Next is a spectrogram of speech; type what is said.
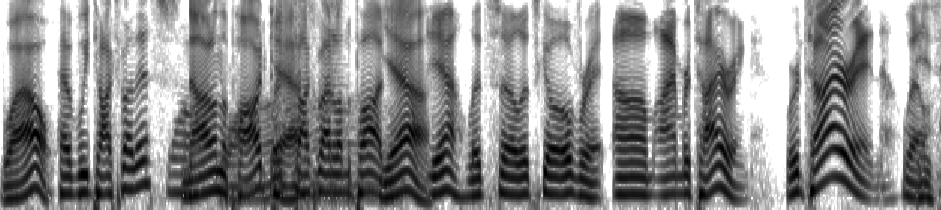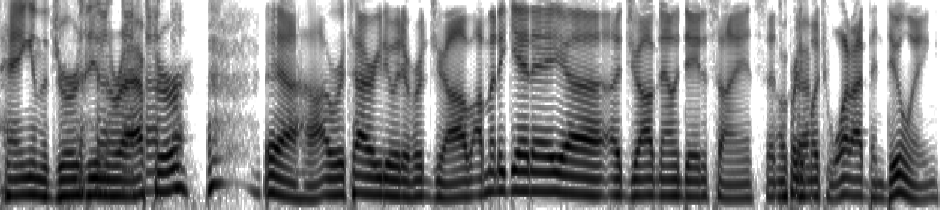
Wow. Have we talked about this? Not on the podcast. Let's talk about it on the pod. Yeah. yeah. Let's uh, let's go over it. Um, I'm retiring. Retiring. Well, He's hanging the jersey in the rafter. Yeah, I'm retiring to a different job. I'm going to get a uh, a job now in data science. That's pretty much what I've been doing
